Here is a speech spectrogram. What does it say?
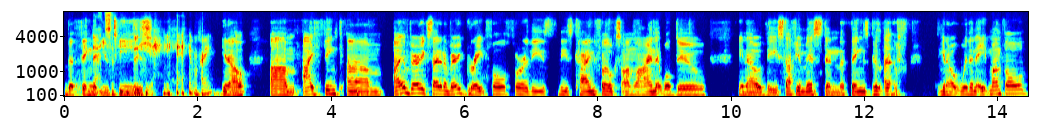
the thing that you That's the- the- tease yeah, right. you know um i think um i am very excited i'm very grateful for these these kind folks online that will do you know the stuff you missed and the things because uh, you know with an eight month old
